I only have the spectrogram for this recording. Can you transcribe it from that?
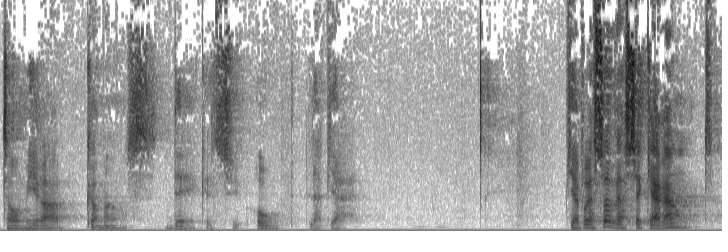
Ton miracle commence dès que tu ôtes la pierre. Puis après ça, verset 40.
